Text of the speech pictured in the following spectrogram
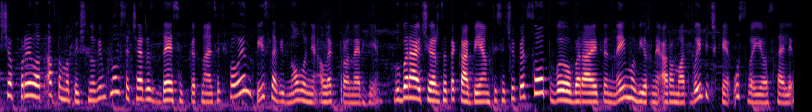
щоб прилад автоматично увімкнувся через 10-15 хвилин після відновлення електроенергії. Вибираючи РЗТК BM 1500, ви обираєте неймовірний аромат випічки у своїй оселі.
